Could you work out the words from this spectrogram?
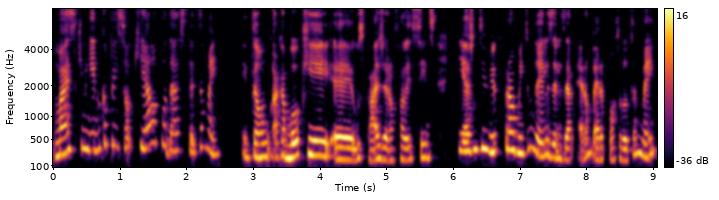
mas que ninguém nunca pensou que ela pudesse ter também. Então, acabou que é, os pais já eram falecidos, e a gente viu que provavelmente um deles eles eram, era portador também,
